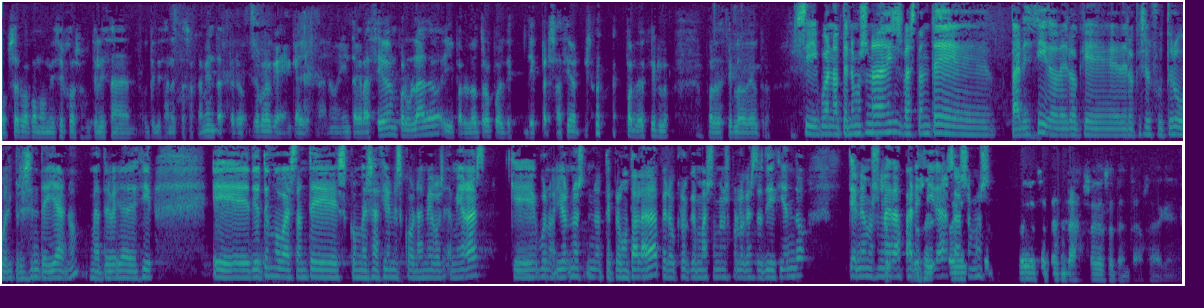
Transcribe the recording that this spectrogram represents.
observo cómo mis hijos utilizan, utilizan estas herramientas, pero yo creo que, que ahí está, ¿no? Integración por un lado y por el otro, pues dispersación, por decirlo, por decirlo de otro. Sí, bueno, tenemos un análisis bastante parecido de lo que, de lo que es el futuro o el presente ya, ¿no? Me atrevería a decir. Eh, yo tengo bastantes conversaciones con amigos y amigas que, bueno, yo no, te he preguntado la edad, pero creo que más o menos por lo que estás diciendo, tenemos una edad parecida. Soy, o sea, somos... soy del 70, soy del 70. O sea que...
